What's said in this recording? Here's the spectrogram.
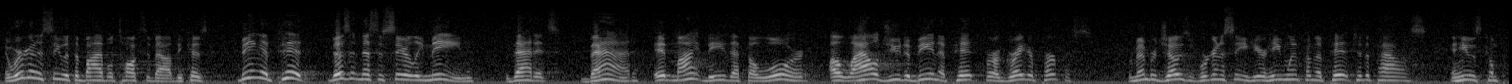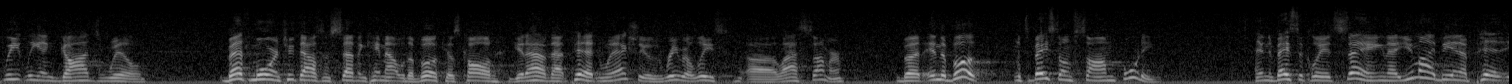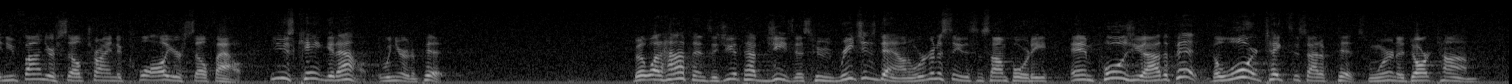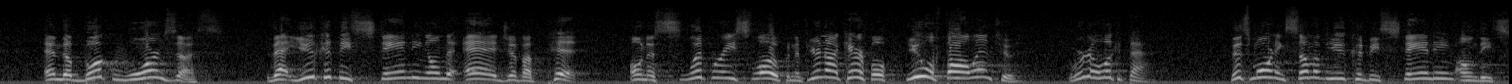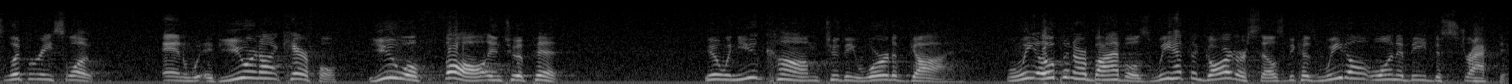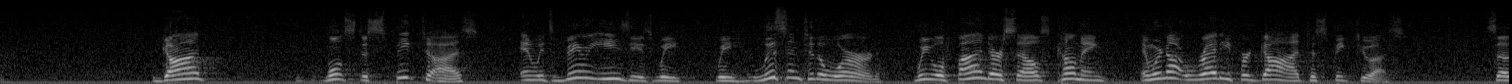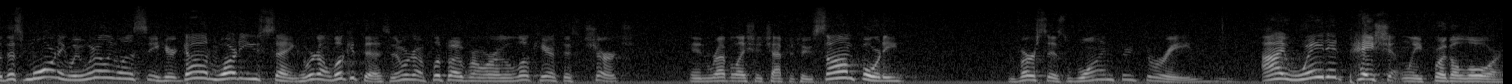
And we're going to see what the Bible talks about because being a pit doesn't necessarily mean that it's bad. It might be that the Lord allowed you to be in a pit for a greater purpose. Remember Joseph, we're going to see here, he went from the pit to the palace, and he was completely in God's will. Beth Moore in 2007 came out with a book. It was called Get Out of That Pit, and we actually it was re released uh, last summer. But in the book, it's based on Psalm 40. And basically, it's saying that you might be in a pit and you find yourself trying to claw yourself out. You just can't get out when you're in a pit. But what happens is you have to have Jesus who reaches down, and we're going to see this in Psalm 40, and pulls you out of the pit. The Lord takes us out of pits when we're in a dark time. And the book warns us that you could be standing on the edge of a pit on a slippery slope, and if you're not careful, you will fall into it. We're going to look at that. This morning, some of you could be standing on the slippery slope, and if you are not careful, you will fall into a pit. You know, when you come to the Word of God, when we open our Bibles, we have to guard ourselves because we don't want to be distracted. God wants to speak to us, and it's very easy as we, we listen to the Word, we will find ourselves coming, and we're not ready for God to speak to us. So this morning, we really want to see here, God, what are you saying? We're going to look at this, and we're going to flip over, and we're going to look here at this church in Revelation chapter 2. Psalm 40, verses 1 through 3. I waited patiently for the Lord.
